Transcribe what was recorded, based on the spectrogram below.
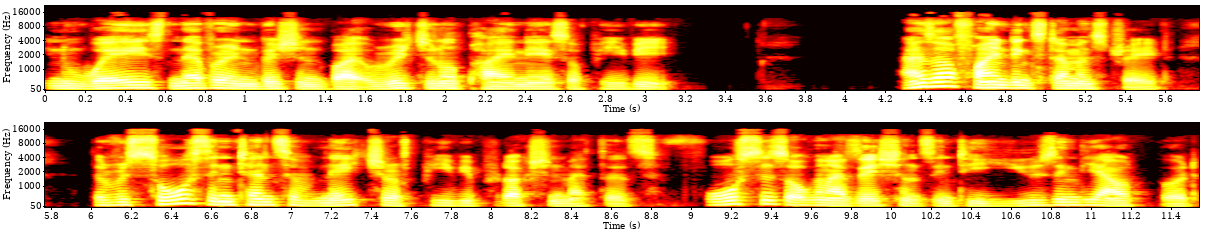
in ways never envisioned by original pioneers of PV. As our findings demonstrate, the resource intensive nature of PV production methods forces organizations into using the output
